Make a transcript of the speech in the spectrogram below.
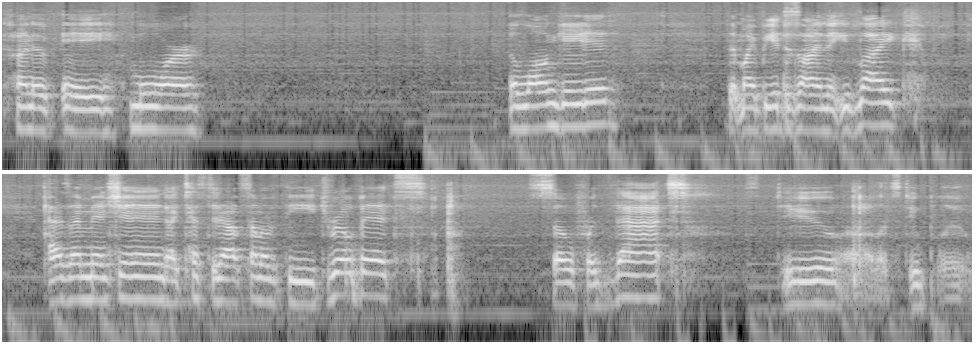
kind of a more elongated that might be a design that you'd like. As I mentioned, I tested out some of the drill bits. So for that, let's do, uh, let's do blue.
